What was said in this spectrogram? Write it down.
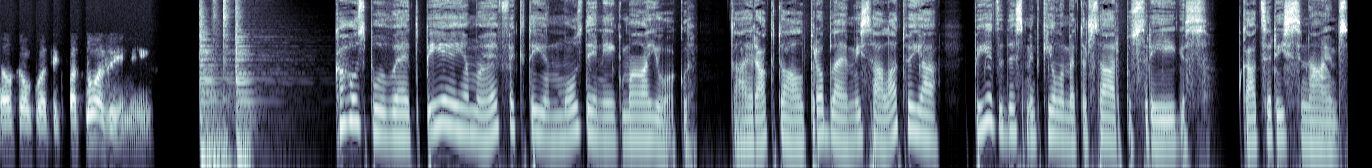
vēl kaut ko tikpat nozīmīgu. Kā uzbūvēt pieejamu, efektīvu un mūsdienīgu mājokli? Tā ir aktuāla problēma visā Latvijā, 50 km ārpus Rīgas. Kāds ir izcinājums?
